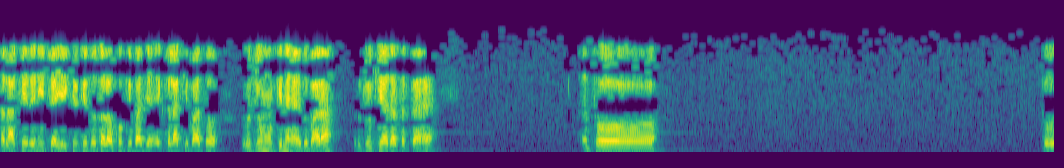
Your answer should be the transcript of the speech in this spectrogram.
طلاقیں دینی چاہیے، کیونکہ دو طلاقوں کے بعد یا ایک طلاق کے بعد تو رجوع ممکن ہے، دوبارہ رجوع کیا جا سکتا ہے۔ تو تو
